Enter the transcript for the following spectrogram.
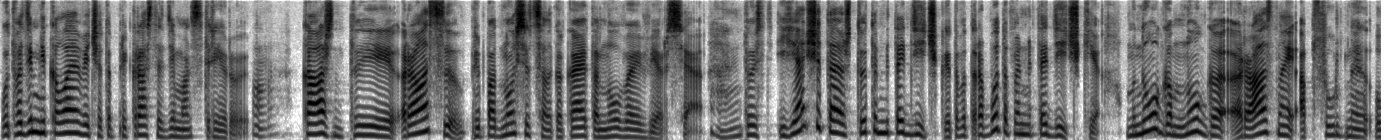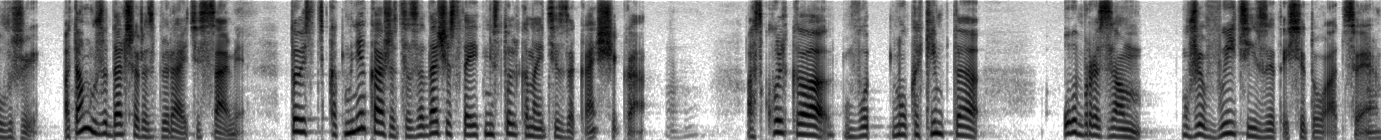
Вот Вадим Николаевич это прекрасно демонстрирует. Uh-huh. Каждый раз преподносится какая-то новая версия. Uh-huh. То есть я считаю, что это методичка, это вот работа по методичке. Много-много разной абсурдной лжи. А там уже дальше разбирайтесь сами. То есть, как мне кажется, задача стоит не столько найти заказчика, uh-huh. а сколько вот, ну, каким-то образом уже выйти из этой ситуации.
